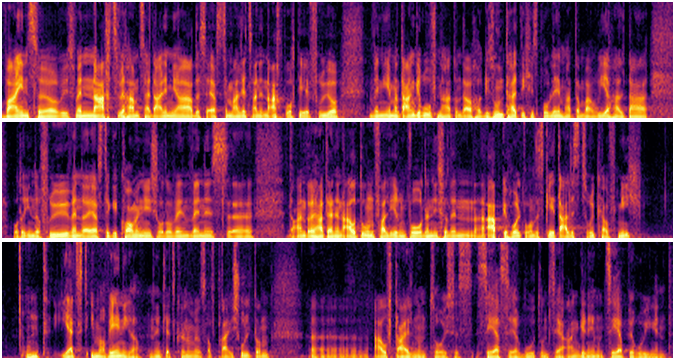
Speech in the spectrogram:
Weinservice, wenn nachts, wir haben seit einem Jahr das erste Mal jetzt eine Nachbartee. Früher, wenn jemand angerufen hat und auch ein gesundheitliches Problem hat, dann waren wir halt da. Oder in der Früh, wenn der Erste gekommen ist oder wenn, wenn es, äh, der andere hatte einen Autounfall irgendwo, dann ist er dann abgeholt worden. Das geht alles zurück auf mich. Und jetzt immer weniger. Nicht? Jetzt können wir es auf drei Schultern äh, aufteilen und so ist es sehr, sehr gut und sehr angenehm und sehr beruhigend.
